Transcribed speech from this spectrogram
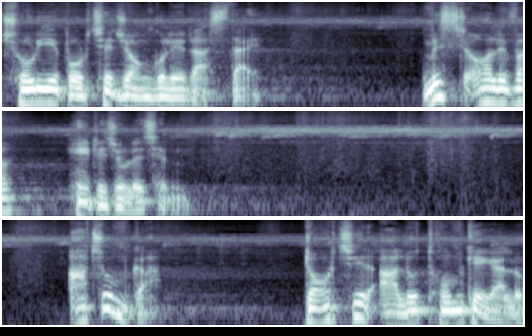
ছড়িয়ে পড়ছে জঙ্গলের রাস্তায়। মিস্টার অলিভা হেঁটে চলেছেন। আচমকা টর্চের আলো থমকে গেল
